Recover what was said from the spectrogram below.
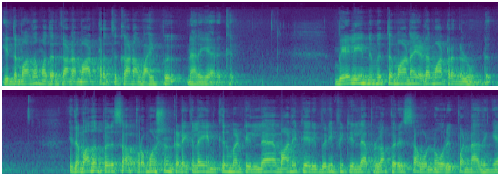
இந்த மாதம் அதற்கான மாற்றத்துக்கான வாய்ப்பு நிறையா இருக்குது வேலையின் நிமித்தமான இடமாற்றங்கள் உண்டு. இந்த மாதம் பெருசாக ப்ரொமோஷன் கிடைக்கல இன்க்ரிமெண்ட் இல்லை மானிட்டரி பெனிஃபிட் இல்லை அப்படிலாம் பெருசாக ஒன்றும் ஒரி பண்ணாதீங்க.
